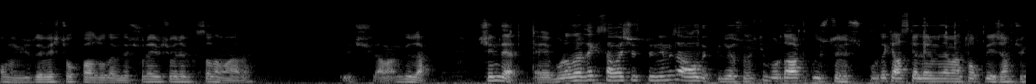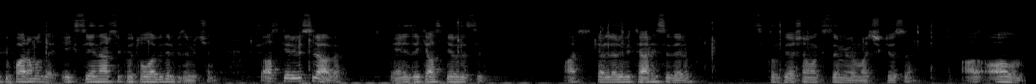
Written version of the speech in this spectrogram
oğlum %5 çok fazla olabilir. Şurayı şöyle bir kısalım abi. 3 tamam güzel. Şimdi e, buralardaki savaş üstünlüğümüzü aldık biliyorsunuz ki burada artık üstünüz. Buradaki askerlerimizi hemen toplayacağım çünkü paramız eksi yenerse kötü olabilir bizim için. Şu askeri bir sil abi. Denizdeki askeri de sil. Askerleri bir terhis edelim. Sıkıntı yaşamak istemiyorum açıkçası. Alım.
